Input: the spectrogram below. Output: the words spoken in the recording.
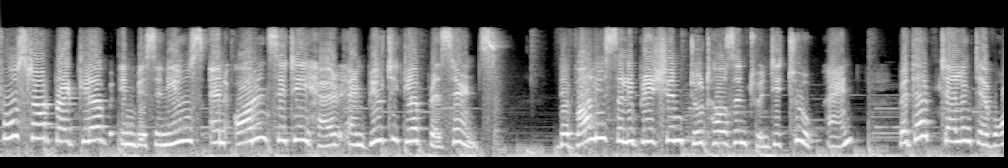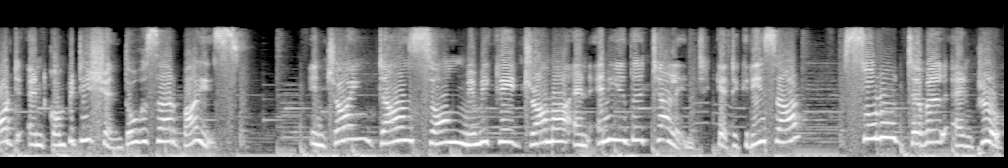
24 Star Pride Club in News and Orange City Hair and Beauty Club presents Diwali Celebration 2022 and Vidarbh Talent Award and Competition 2022. Enjoying dance, song, mimicry, drama and any other talent. Categories are solo, double and group.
